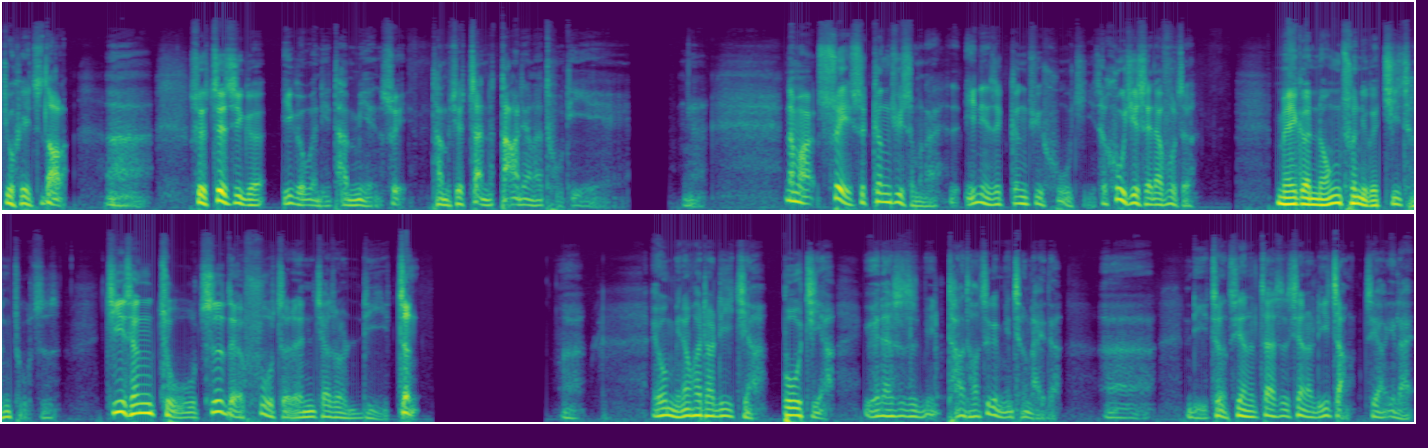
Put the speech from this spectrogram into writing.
就可以知道了啊！所以这是一个一个问题，他免税。他们却占了大量的土地，嗯，那么税是根据什么呢？一定是根据户籍。这户籍谁来负责？每个农村有个基层组织，基层组织的负责人叫做里正，啊，哎，我闽南话叫里正、保正，原来是唐朝这个名称来的，啊，里正现在再是现在里长，这样一来，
